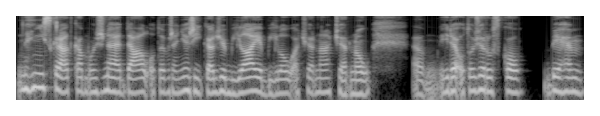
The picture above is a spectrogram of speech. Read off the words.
není zkrátka možné dál otevřeně říkat, že bílá je bílou a černá černou, jde o to, že Rusko během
